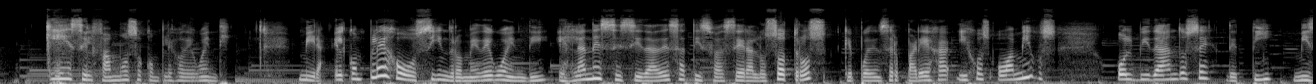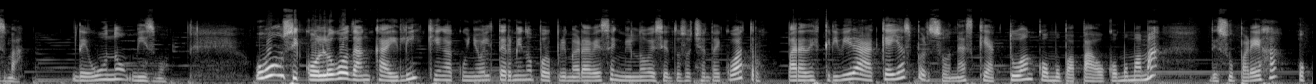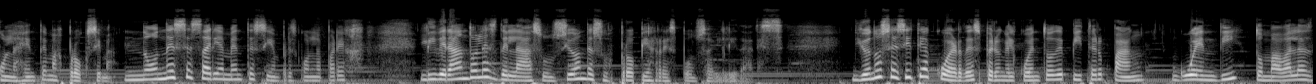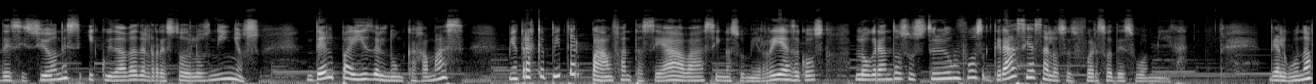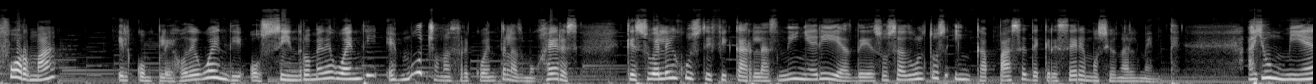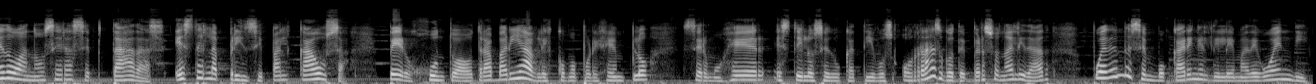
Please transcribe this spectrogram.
¿qué es el famoso complejo de Wendy? Mira, el complejo o síndrome de Wendy es la necesidad de satisfacer a los otros, que pueden ser pareja, hijos o amigos, olvidándose de ti misma, de uno mismo. Hubo un psicólogo, Dan Kiley, quien acuñó el término por primera vez en 1984 para describir a aquellas personas que actúan como papá o como mamá de su pareja o con la gente más próxima, no necesariamente siempre es con la pareja, liberándoles de la asunción de sus propias responsabilidades. Yo no sé si te acuerdes, pero en el cuento de Peter Pan, Wendy tomaba las decisiones y cuidaba del resto de los niños, del país del nunca jamás, mientras que Peter Pan fantaseaba sin asumir riesgos, logrando sus triunfos gracias a los esfuerzos de su amiga. De alguna forma, el complejo de Wendy o síndrome de Wendy es mucho más frecuente en las mujeres, que suelen justificar las niñerías de esos adultos incapaces de crecer emocionalmente. Hay un miedo a no ser aceptadas. Esta es la principal causa, pero junto a otras variables como por ejemplo ser mujer, estilos educativos o rasgos de personalidad, pueden desembocar en el dilema de Wendy.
